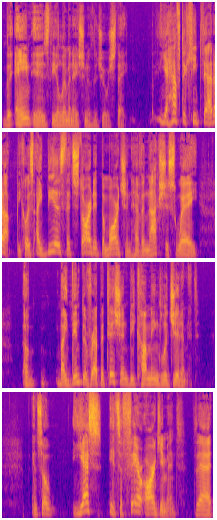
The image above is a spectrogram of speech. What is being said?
the aim is the elimination of the Jewish state. You have to keep that up because ideas that start at the margin have a noxious way of, by dint of repetition, becoming legitimate. And so, yes, it's a fair argument that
